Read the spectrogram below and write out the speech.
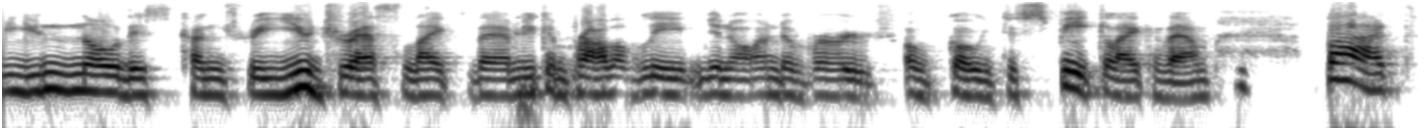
you know this country. You dress like them. You can probably you know on the verge of going to speak like them. But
